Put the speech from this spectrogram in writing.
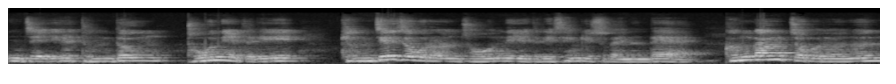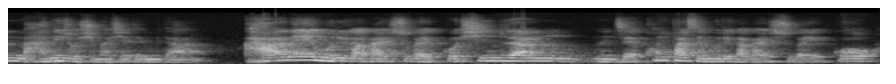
이제 이래 등등 좋은 일들이 경제적으로는 좋은 일들이 생길 수가 있는데 건강적으로는 많이 조심하셔야 됩니다. 간에 무리가 갈 수가 있고 신장 이제 콩팥에 무리가 갈 수가 있고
